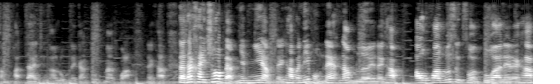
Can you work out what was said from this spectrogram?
สัมผัสได้ถึงอารมณ์ในการกดมากกว่านะครับแต่ถ้าใครชอบแบบเงียบๆนะครับอันนี้ผมแนะนำเลยนะครับเอาความรู้สึกส่วนตัวเนี่ยนะครับ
